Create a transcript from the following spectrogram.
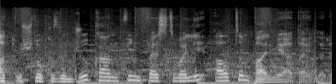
69. Cannes Film Festivali Altın Palmiye adayları.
